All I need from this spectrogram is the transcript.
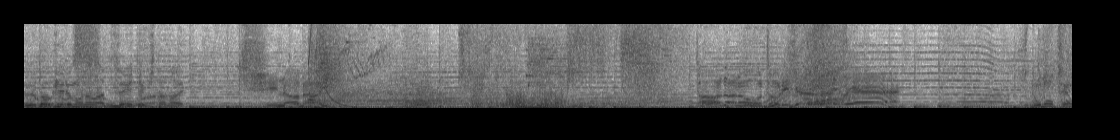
動ける者はついてきたまえ。死なない。ただの踊りじゃないぜ。人の手は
